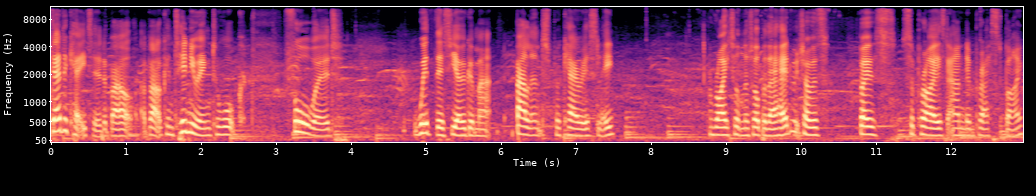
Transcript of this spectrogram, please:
dedicated about about continuing to walk forward with this yoga mat balanced precariously right on the top of their head, which I was both surprised and impressed by.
